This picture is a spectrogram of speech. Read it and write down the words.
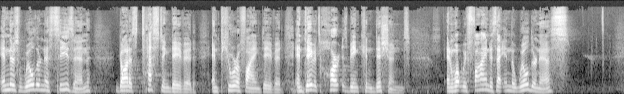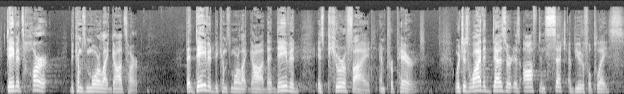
in this wilderness season, God is testing David and purifying David. And David's heart is being conditioned. And what we find is that in the wilderness, David's heart becomes more like God's heart. That David becomes more like God. That David is purified and prepared. Which is why the desert is often such a beautiful place.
